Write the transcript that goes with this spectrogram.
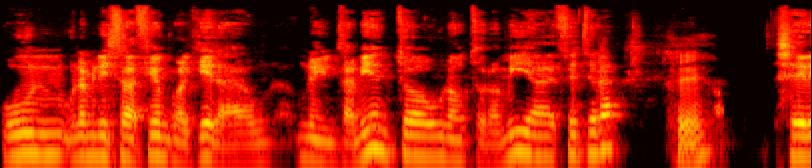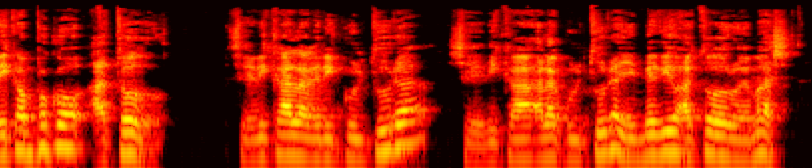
una administración cualquiera, un, ayuntamiento, una autonomía, etcétera, se dedica un poco a todo. Se dedica a la agricultura, se dedica a la cultura y en medio a todo lo demás.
